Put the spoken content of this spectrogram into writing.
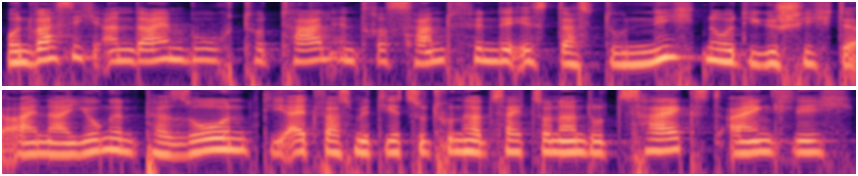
Und was ich an deinem Buch total interessant finde, ist, dass du nicht nur die Geschichte einer jungen Person, die etwas mit dir zu tun hat, zeigst, sondern du zeigst eigentlich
